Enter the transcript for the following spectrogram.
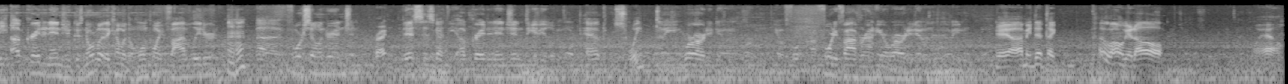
the upgraded engine because normally they come with a 1.5 liter Mm-hmm. uh, four cylinder engine. Right. This has got the upgraded engine to give you a little bit more pep. Sweet. I mean, we're already doing we're, you know four, uh, 45 around here. We're already doing that. I mean, Yeah, I mean, didn't take long at all. Wow.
